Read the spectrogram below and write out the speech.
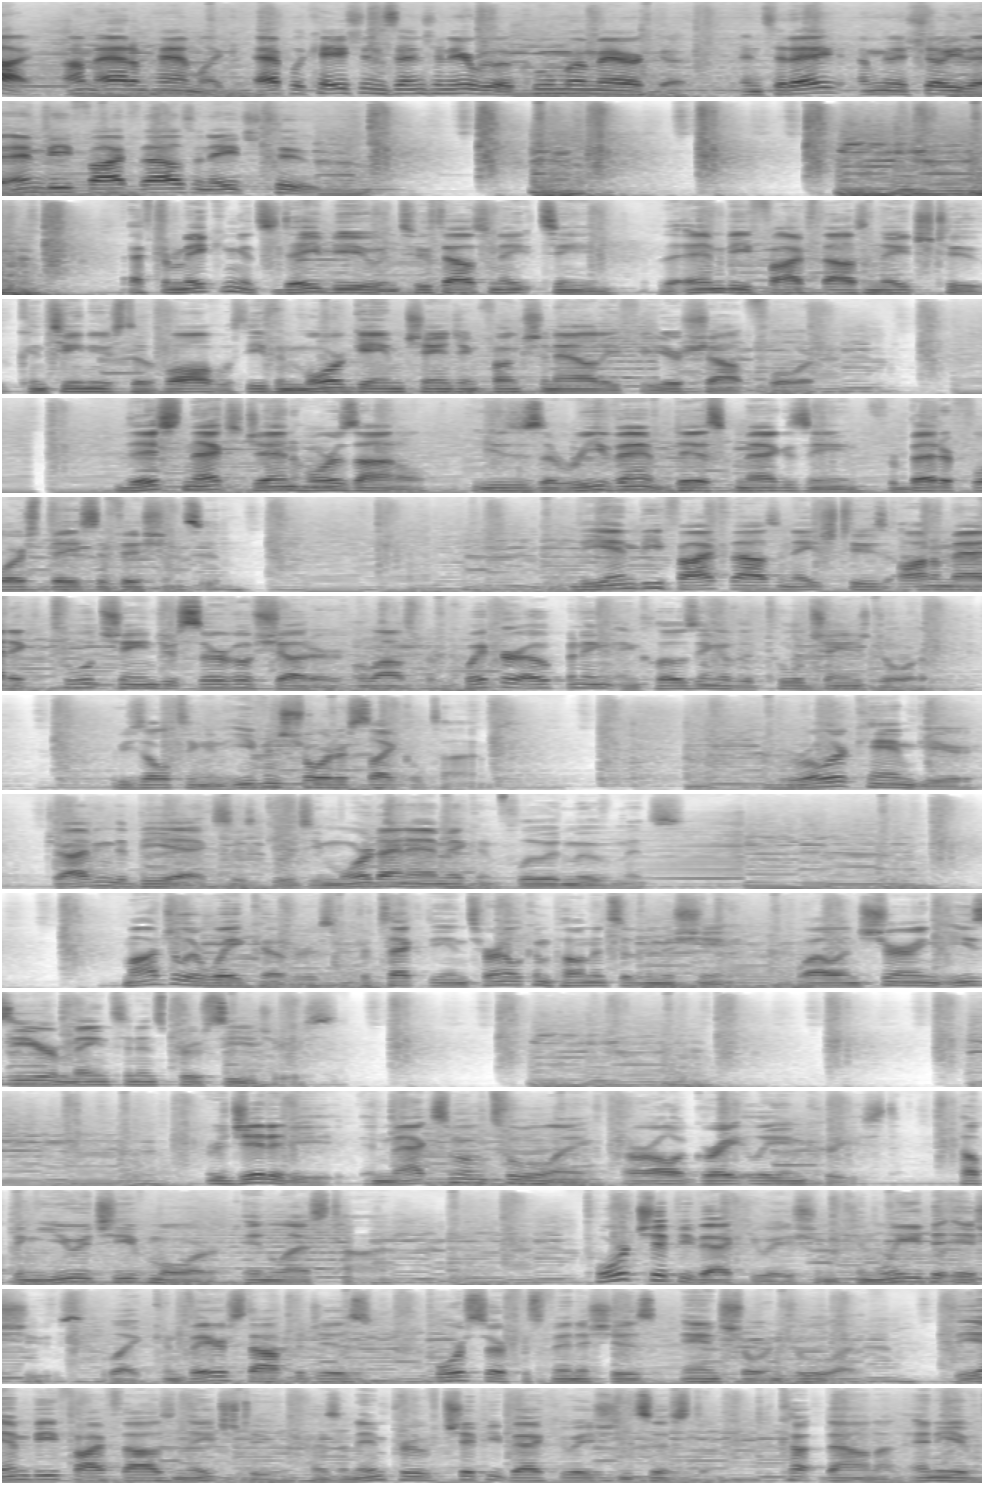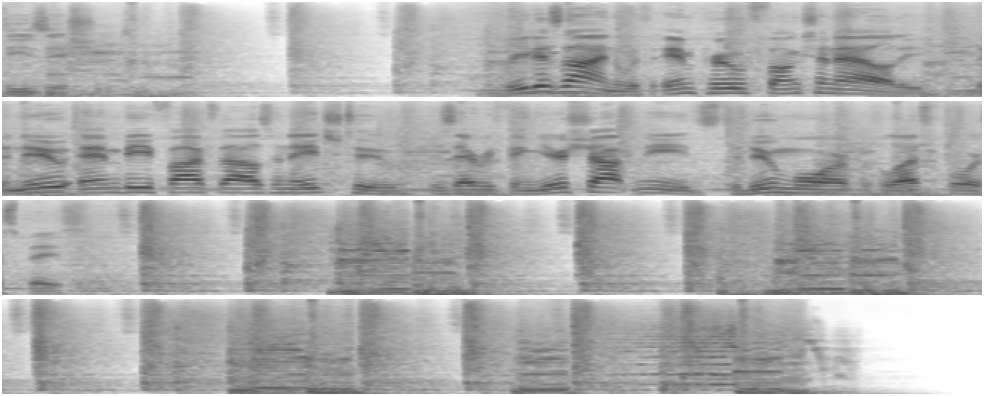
Hi, I'm Adam Hamlick, Applications Engineer with Okuma America, and today I'm going to show you the MB5000H2. After making its debut in 2018, the MB5000H2 continues to evolve with even more game-changing functionality for your shop floor. This next-gen horizontal uses a revamped disc magazine for better floor space efficiency. The MB5000H2's automatic tool changer servo shutter allows for quicker opening and closing of the tool change door, resulting in even shorter cycle times. The roller cam gear driving the B-axis gives you more dynamic and fluid movements. Modular way covers protect the internal components of the machine while ensuring easier maintenance procedures. Rigidity and maximum tool length are all greatly increased, helping you achieve more in less time. Poor chip evacuation can lead to issues like conveyor stoppages, poor surface finishes, and shortened tool life. The MB5000H2 has an improved chip evacuation system to cut down on any of these issues. Redesigned with improved functionality, the new MB5000H2 is everything your shop needs to do more with less floor space.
